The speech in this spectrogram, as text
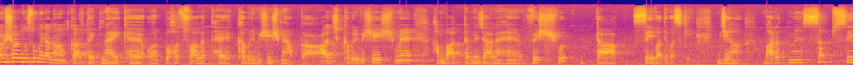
नमस्कार दोस्तों, मेरा नाम कार्तिक नायक है और बहुत स्वागत है खबरी विशेष में आपका। आज खबरी विशेष में हम बात करने जा रहे हैं विश्व डाक सेवा दिवस की। जी हाँ भारत में सबसे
